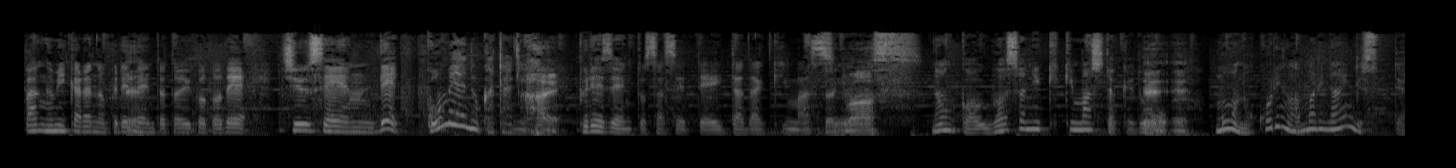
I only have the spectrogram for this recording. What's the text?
番組からのプレゼントということで、抽選で5名の方にプレゼントさせていただきます。はい、ますなんか噂に聞きましたけど、ええ、もう残りがあんまりないんですって？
